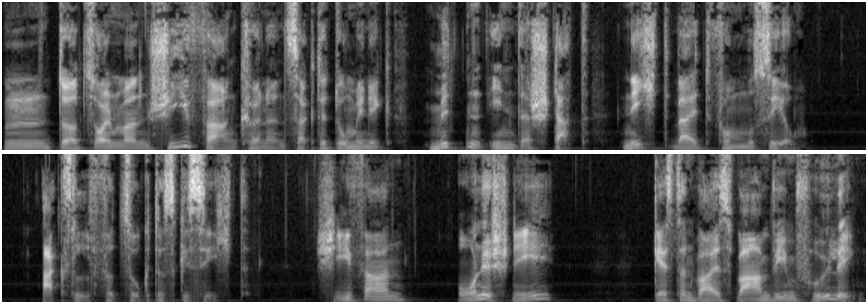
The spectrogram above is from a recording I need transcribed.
Hm, dort soll man Skifahren können, sagte Dominik, mitten in der Stadt, nicht weit vom Museum. Axel verzog das Gesicht. Skifahren? Ohne Schnee? Gestern war es warm wie im Frühling.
